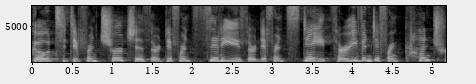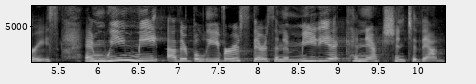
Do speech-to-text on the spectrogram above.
go to different churches or different cities or different states or even different countries and we meet other believers, there's an immediate connection to them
